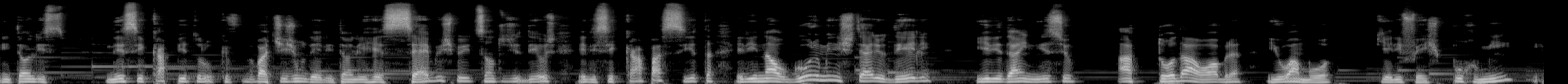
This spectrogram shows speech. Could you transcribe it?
Então, ele, nesse capítulo do batismo dele, então ele recebe o Espírito Santo de Deus, ele se capacita, ele inaugura o ministério dele e ele dá início a toda a obra e o amor que ele fez por mim e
